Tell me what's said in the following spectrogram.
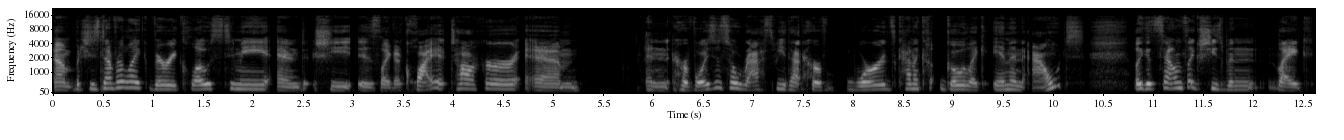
um, but she's never like very close to me, and she is like a quiet talker, and and her voice is so raspy that her words kind of go like in and out, like it sounds like she's been like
